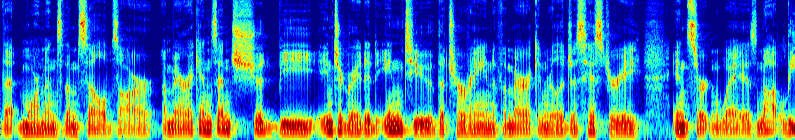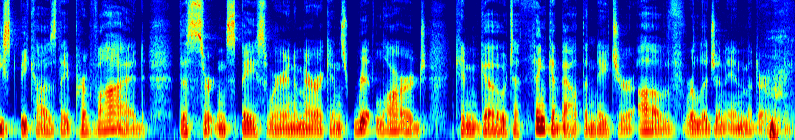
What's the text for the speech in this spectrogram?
that Mormons themselves are Americans and should be integrated into the terrain of American religious history in certain ways, not least because they provide this certain space wherein Americans writ large can go to think about the nature of religion in modernity.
